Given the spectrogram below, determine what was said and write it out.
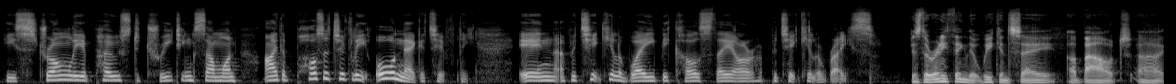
He's strongly opposed to treating someone either positively or negatively in a particular way because they are a particular race. Is there anything that we can say about uh,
